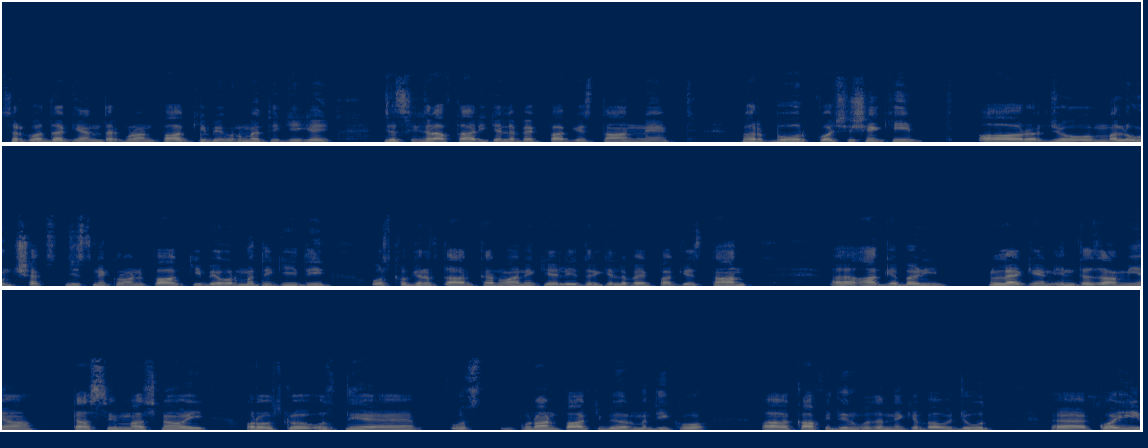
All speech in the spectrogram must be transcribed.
سرگودہ کے اندر قرآن پاک کی بے حرمتی کی گئی، جس کے خلاف تاریخ لبیک پاکستان نے بھرپور کوششیں کی۔ اور جو ملون شخص جس نے قرآن پاک کی بے حرمتی کی تھی، اس کو گرفتار کروانے کے لیے طریقے لبیک پاکستان آگے بڑھی۔ لیکن انتظامیہ ٹس سے مس نہ ہوئی اور اس کو، اس نے، اس قرآن پاک کی بے حرمتی کو کافی دن گزرنے کے باوجود کوئی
